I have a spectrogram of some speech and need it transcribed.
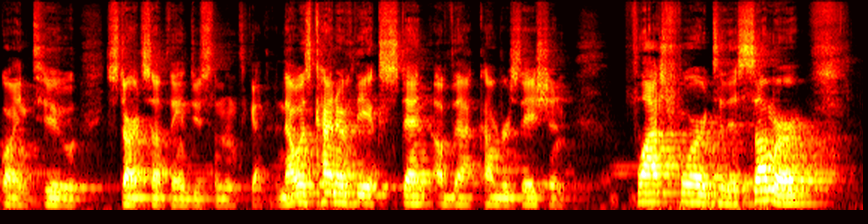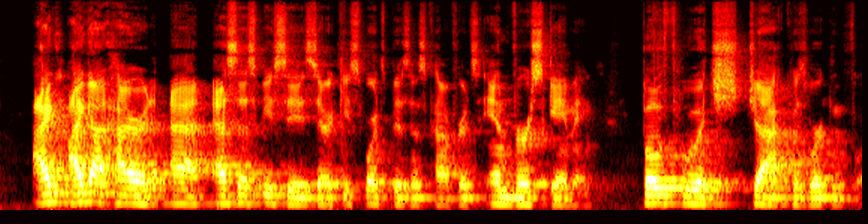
going to start something and do something together. And that was kind of the extent of that conversation. Flash forward to this summer, I, I got hired at SSBC, Syracuse Sports Business Conference, and Verse Gaming both which Jack was working for.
